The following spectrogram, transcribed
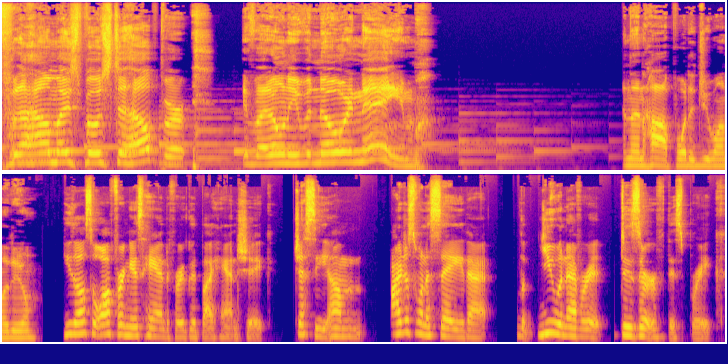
How am I supposed to help her if I don't even know her name? And then Hop, what did you want to do? He's also offering his hand for a goodbye handshake. Jesse, um, I just want to say that look, you and Everett deserve this break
